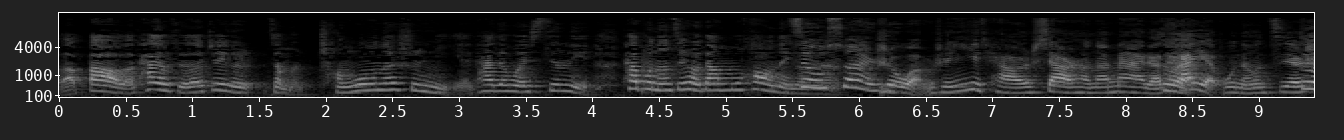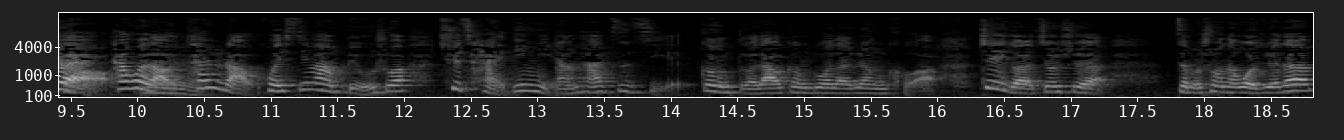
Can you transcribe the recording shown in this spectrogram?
了爆了，他就觉得这个怎么成功的是你，他就会心里他不能接受当幕后那个。就算是我们是一条线上的蚂蚱，他也不能接受。对，他会老他是老会希望，比如说去踩低你，让他自己更得到更多的认可。这个就是怎么说呢？我觉得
